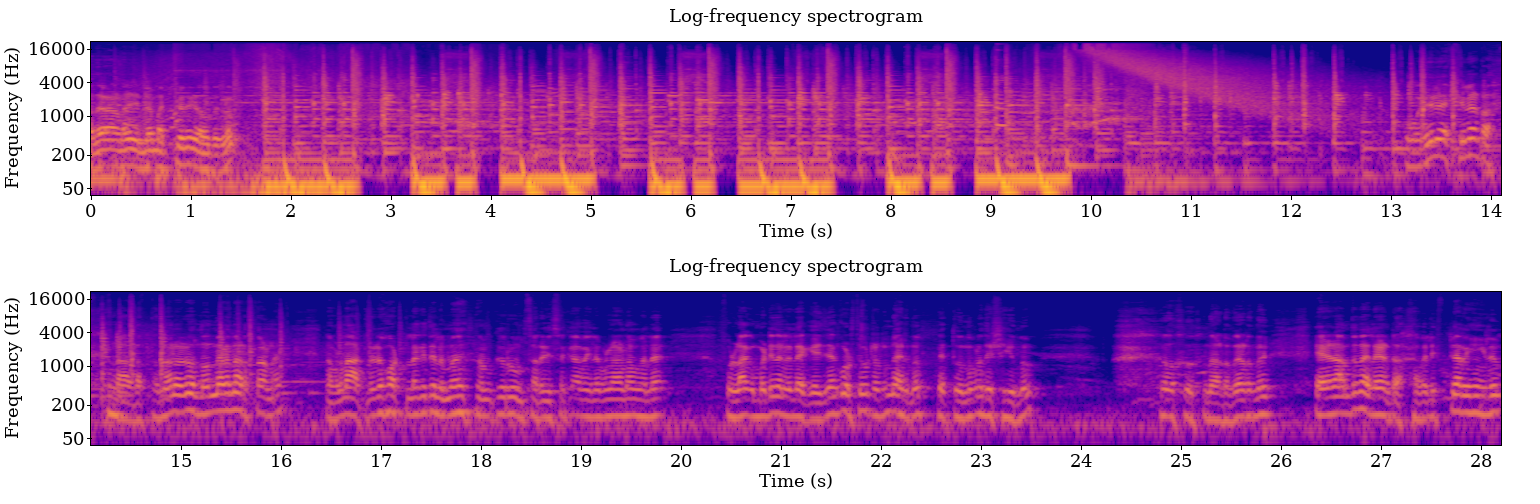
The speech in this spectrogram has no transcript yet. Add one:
അതാണ് ഇതിന്റെ മറ്റൊരു കൗതുകം. ഒരു രക്ഷയില്ലാട്ടോ. നടത്തുന്ന ഒരു ഒന്നൊന്നര നടത്താണ് നമ്മുടെ നാട്ടിലൊരു ഹോട്ടലൊക്കെ ചെല്ലുമ്പോൾ നമുക്ക് റൂം സർവീസ് ഒക്കെ അവൈലബിൾ ആണ്. അതുപോലെ ഫുൾ ആകുമ്പോഴേ നല്ല ലഗേജ് ഞാൻ കൊടുത്തു വിട്ടിട്ടുണ്ടായിരുന്നു. എത്തുമെന്ന് പ്രതീക്ഷിക്കുന്നു. ഓഹ് നടന്ന് നടന്ന് ഏഴാമത്തെ നില കേട്ടോ അപ്പോൾ ലിഫ്റ്റ് ഇറങ്ങിയെങ്കിലും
